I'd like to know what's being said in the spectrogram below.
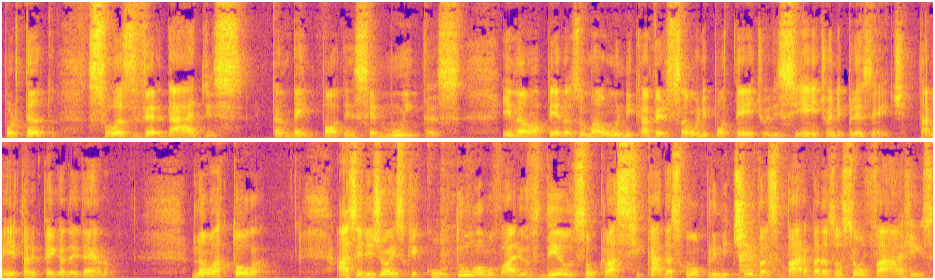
Portanto, suas verdades também podem ser muitas, e não apenas uma única versão onipotente, onisciente, onipresente. Tá me, tá me pegando a ideia não? Não à toa, as religiões que cultuam vários deuses são classificadas como primitivas, bárbaras ou selvagens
